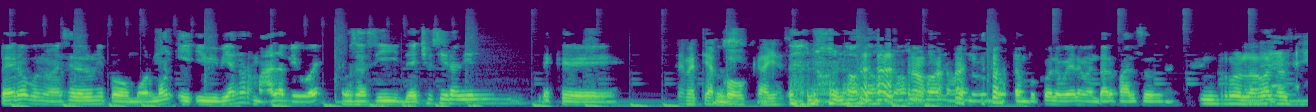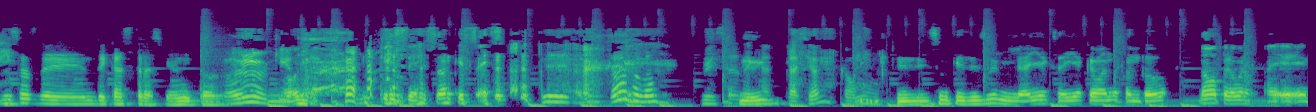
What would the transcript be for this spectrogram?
pero bueno, ese era el único mormón y, y vivía normal, amigo, ¿eh? O sea, sí, de hecho sí era bien de que Se metía Pues- coca y así. No, no, no, no, no, no, no, no, tampoco le voy a levantar falso. Rolaba las visas de, de castración y todo. no. ¿Qué es eso? ¿Qué es eso? No, no, no. ¿Risas de castración? ¿Cómo? ¿Qué es eso? ¿Qué es eso? El Ajax ahí acabando con todo. No, pero bueno, eh, eh,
